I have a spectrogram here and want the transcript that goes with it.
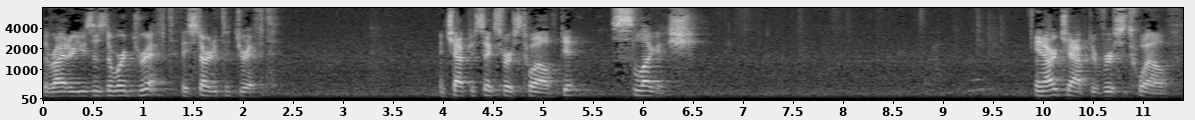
the writer uses the word drift. They started to drift. In chapter 6, verse 12, get sluggish. In our chapter, verse 12,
